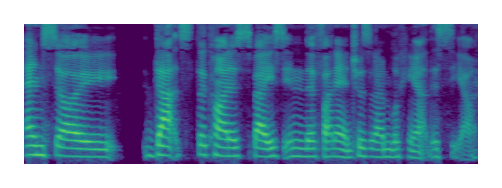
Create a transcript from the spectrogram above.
And so that's the kind of space in the financials that I'm looking at this year.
